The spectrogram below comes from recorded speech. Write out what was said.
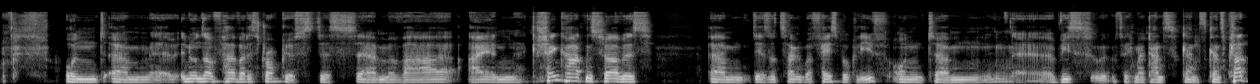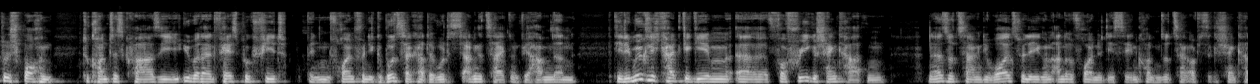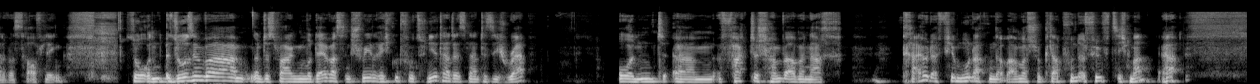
Und ähm, in unserem Fall war das Dropgifts. Das ähm, war ein Geschenkkartenservice, ähm, der sozusagen über Facebook lief und ähm, äh, wie es, sag ich mal, ganz, ganz, ganz platt besprochen, du konntest quasi über dein Facebook-Feed, wenn ein Freund von dir Geburtstag hatte, wurde es angezeigt und wir haben dann dir die Möglichkeit gegeben, äh, for free Geschenkkarten ne, sozusagen die Wall zu legen und andere Freunde, die es sehen konnten, sozusagen auf diese Geschenkkarte was drauflegen. So, und so sind wir, und das war ein Modell, was in Schweden recht gut funktioniert hat, es nannte sich Rap. Und ähm, faktisch haben wir aber nach drei oder vier Monaten, da waren wir schon knapp 150 Mann, ja,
